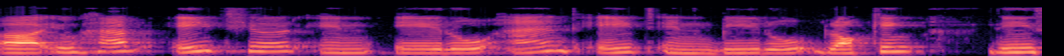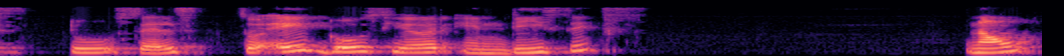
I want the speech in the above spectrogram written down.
Uh, you have 8 here in A row and 8 in B row blocking these two cells. So 8 goes here in D6 now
